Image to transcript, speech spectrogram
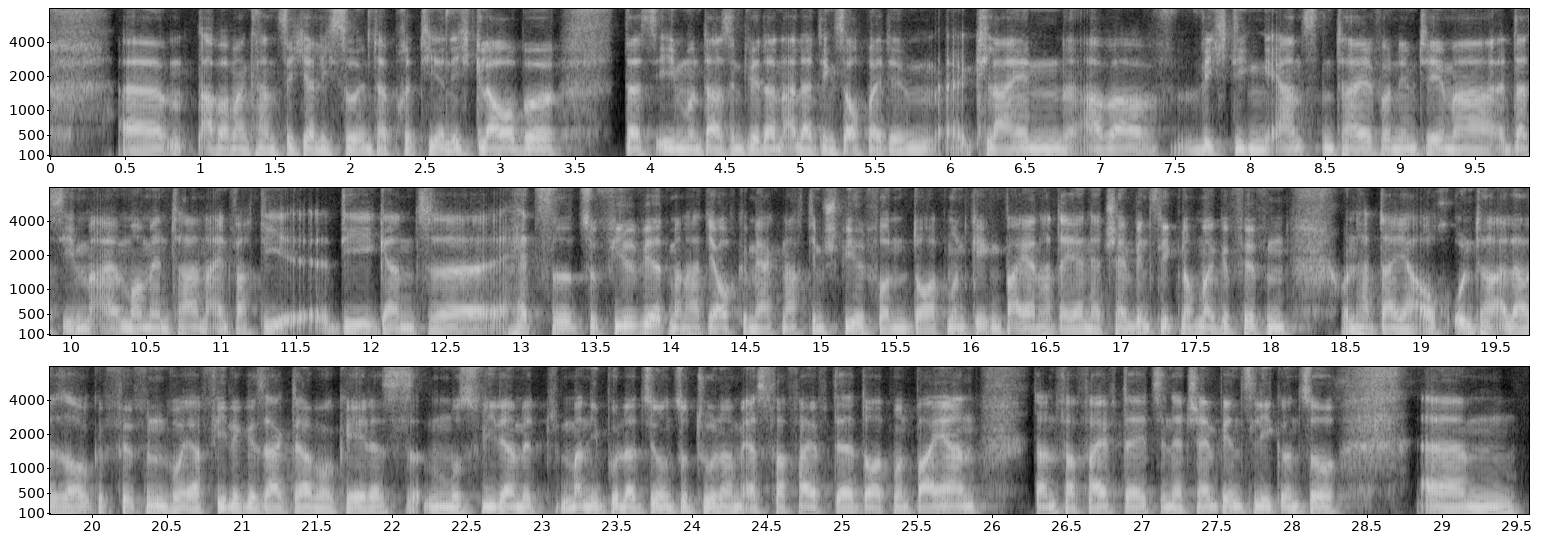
Ähm, aber man kann es sicherlich so interpretieren. Ich glaube, dass ihm, und da sind wir dann allerdings auch bei dem äh, kleinen, aber wichtigen, ernsten Teil von dem Thema, dass ihm äh, momentan einfach die, die ganze Hetze zu viel wird. Man hat ja auch gemerkt, nach dem Spiel von Dortmund gegen Bayern hat er ja in der Champions League nochmal gepfiffen und hat da ja auch unter aller Sau gepfiffen, wo ja viele gesagt haben, okay, das muss wieder mit Manipulation zu tun haben. Erst verpfeift er Dortmund Bayern, dann verpfeift er jetzt in der Champions League und so. Ähm,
